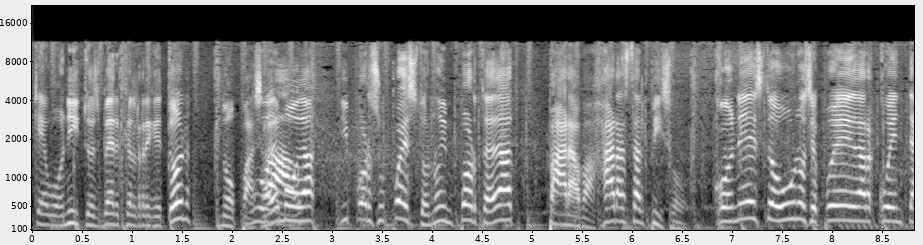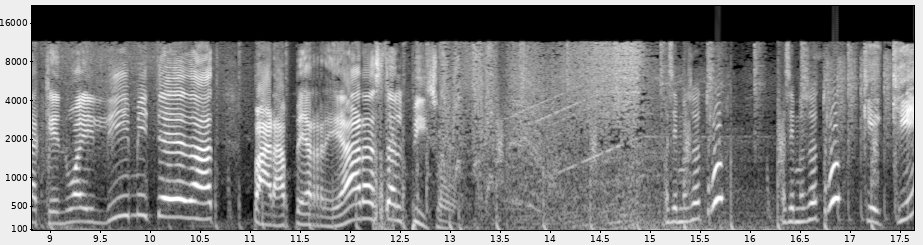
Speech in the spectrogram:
Qué bonito es ver que el reggaetón no pasa de moda y por supuesto no importa edad para bajar hasta el piso. Con esto uno se puede dar cuenta que no hay límite de edad para perrear hasta el piso. ¿Hacemos otro? ¿Hacemos otro? ¿Qué qué?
